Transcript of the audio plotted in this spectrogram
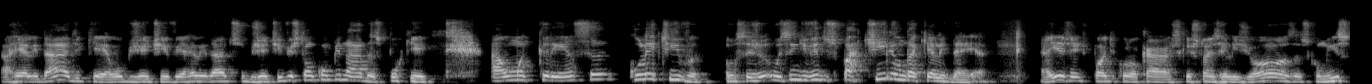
a realidade, que é objetiva, e a realidade subjetiva estão combinadas, porque há uma crença coletiva, ou seja, os indivíduos partilham daquela ideia. Aí a gente pode colocar as questões religiosas como isso,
